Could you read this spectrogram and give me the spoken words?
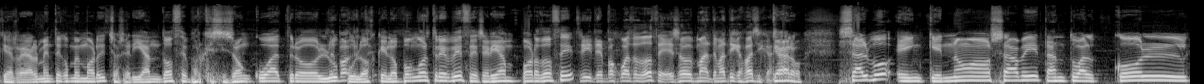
que realmente, como hemos dicho, serían 12, porque si son cuatro lúpulos, que lo pongo tres veces, serían por 12. Sí, Tempo 412, eso es matemáticas básicas. Claro, salvo en que no sabe tanto alcohol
